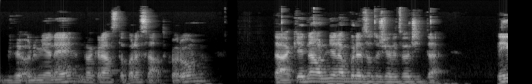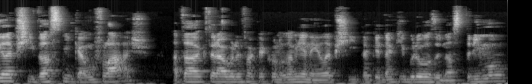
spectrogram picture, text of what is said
dvě odměny, 2x150 korun, tak jedna odměna bude za to, že vytvoříte nejlepší vlastní kamufláž, a ta, která bude fakt jako za mě nejlepší, tak jednak ji budu vozit na streamu,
